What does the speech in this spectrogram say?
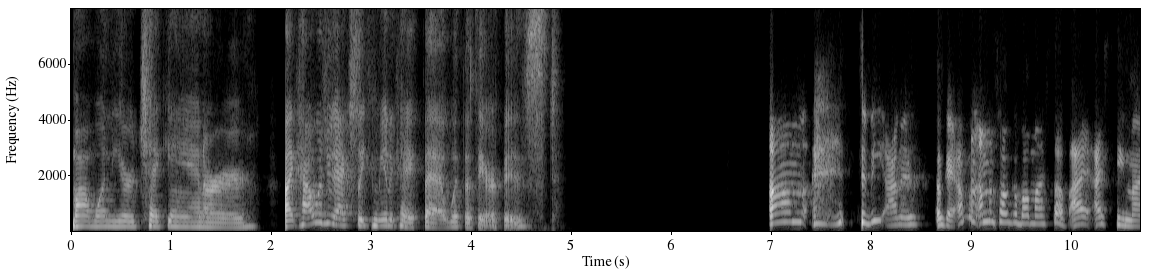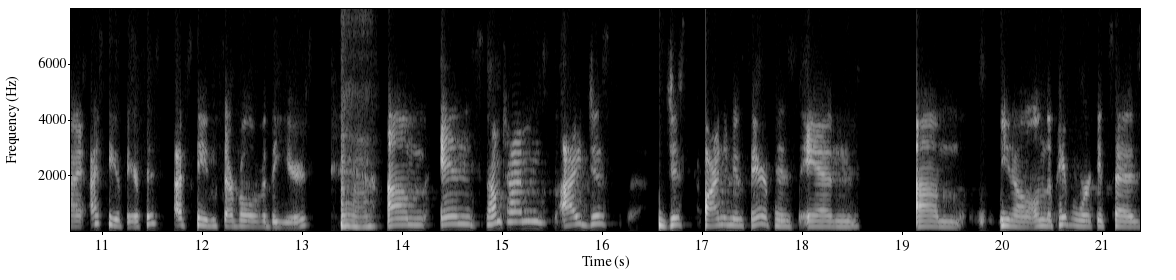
my one year check in, or like, how would you actually communicate that with a therapist? Um, to be honest, okay, I'm, I'm gonna talk about myself. I I see my I see a therapist. I've seen several over the years. Mhm. Um, and sometimes I just just find a new therapist, and um, you know, on the paperwork it says,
